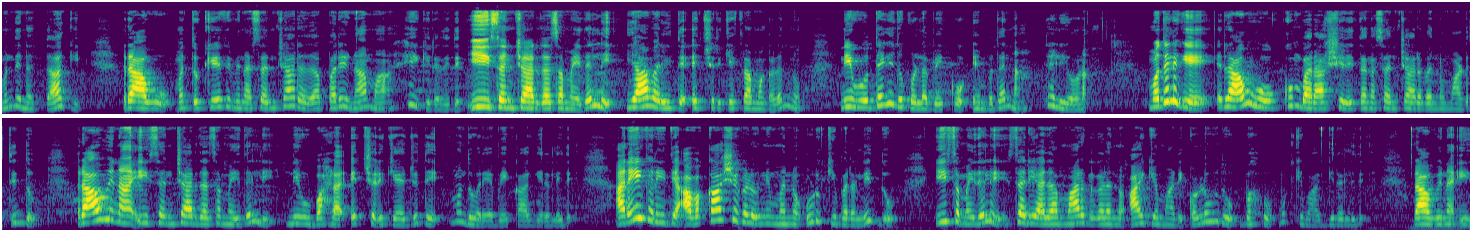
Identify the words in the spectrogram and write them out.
ಮುಂದಿನದ್ದಾಗಿ ರಾವು ಮತ್ತು ಕೇತುವಿನ ಸಂಚಾರದ ಪರಿಣಾಮ ಹೇಗಿರಲಿದೆ. ಈ ಸಂಚಾರದ ಸಮಯದಲ್ಲಿ ಯಾವ ರೀತಿಯ ಎಚ್ಚರಿಕೆ ಕ್ರಮಗಳನ್ನು ನೀವು ತೆಗೆದುಕೊಳ್ಳಬೇಕು ಎಂಬುದನ್ನು ತಿಳಿಯೋಣ. ಮೊದಲಿಗೆ ರಾಹುವು ಕುಂಭ ರಾಶಿಯಲ್ಲಿ ತನ್ನ ಸಂಚಾರವನ್ನು ಮಾಡುತ್ತಿದ್ದು, ರಾಹುವಿನ ಈ ಸಂಚಾರದ ಸಮಯದಲ್ಲಿ ನೀವು ಬಹಳ ಎಚ್ಚರಿಕೆಯ ಜೊತೆ ಮುಂದುವರಿಯಬೇಕಾಗಿರಲಿದೆ. ಅನೇಕ ರೀತಿಯ ಅವಕಾಶಗಳು ನಿಮ್ಮನ್ನು ಹುಡುಕಿ ಬರಲಿದ್ದು, ಈ ಸಮಯದಲ್ಲಿ ಸರಿಯಾದ ಮಾರ್ಗಗಳನ್ನು ಆಯ್ಕೆ ಮಾಡಿಕೊಳ್ಳುವುದು ಬಹು ಮುಖ್ಯವಾಗಿರಲಿದೆ. ರಾಹುವಿನ ಈ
